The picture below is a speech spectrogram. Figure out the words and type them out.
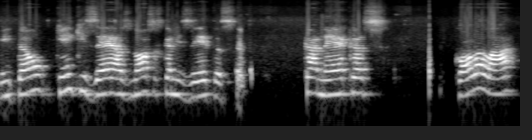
Então, quem quiser as nossas camisetas, canecas, cola lá,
